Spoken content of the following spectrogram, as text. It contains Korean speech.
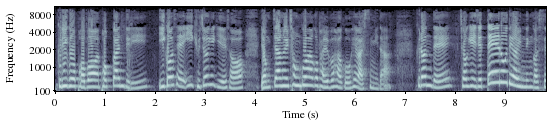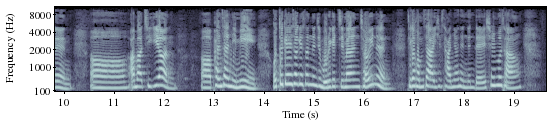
그리고 법원 법관들이 이것에 이 규정에 기해서 영장을 청구하고 발부하고 해왔습니다. 그런데 저기 이제 때로 되어 있는 것은 어, 아마 지기현 어, 판사님이 어떻게 해석했었는지 모르겠지만 저희는 제가 검사 24년 했는데 실무상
